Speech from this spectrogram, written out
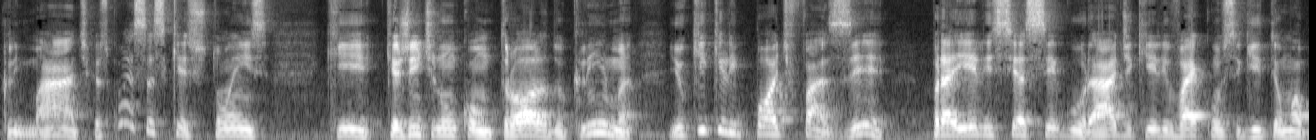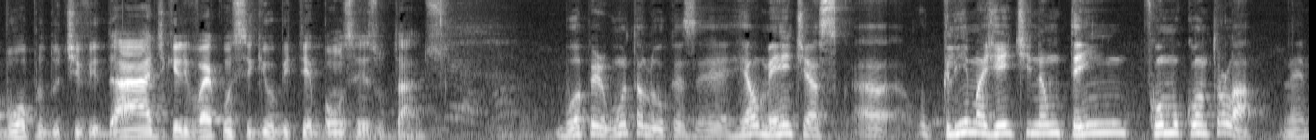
climáticas, com essas questões que, que a gente não controla do clima e o que, que ele pode fazer para ele se assegurar de que ele vai conseguir ter uma boa produtividade, que ele vai conseguir obter bons resultados? Boa pergunta, Lucas. É, realmente, as, a, o clima a gente não tem como controlar. Né?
